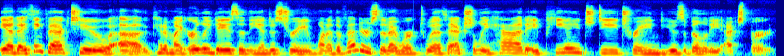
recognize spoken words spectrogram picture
And I think back to uh, kind of my early days in the industry, one of the vendors that I worked with actually had a PhD trained usability expert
